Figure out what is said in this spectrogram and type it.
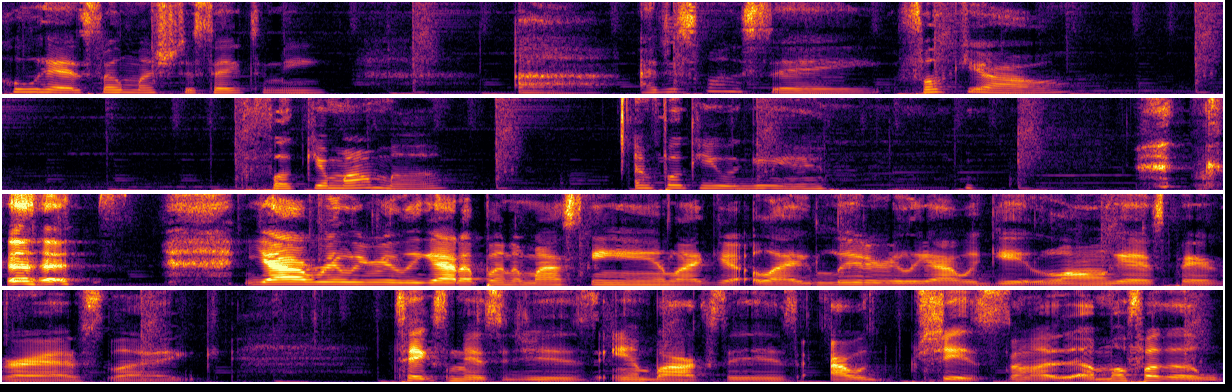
who had so much to say to me. Uh, I just want to say, fuck y'all, fuck your mama, and fuck you again. Cause y'all really, really got up under my skin. Like, like literally, I would get long ass paragraphs, like text messages, inboxes. I would shit. Some, a motherfucker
